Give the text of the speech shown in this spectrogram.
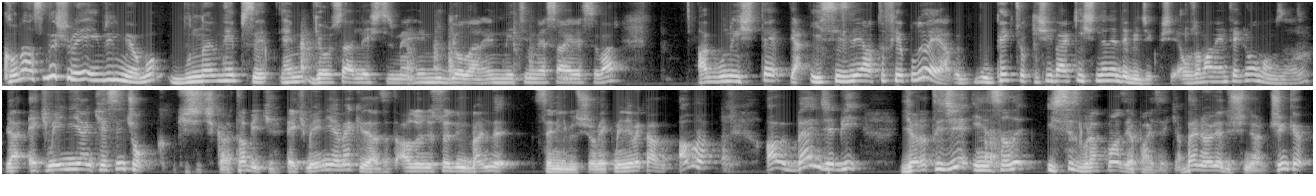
Konu aslında şuraya evrilmiyor mu? Bunların hepsi hem görselleştirme hem videolar hem metin vesairesi var. Abi bunu işte ya işsizliğe atıf yapılıyor ya. Bu pek çok kişi belki işinden edebilecek bir şey. O zaman entegre olmamız lazım. Ya ekmeğini yiyen kesin çok kişi çıkar tabii ki. Ekmeğini yemek ya zaten az önce söylediğim ben de senin gibi düşünüyorum. Ekmeğini yemek lazım. Ama abi bence bir yaratıcı insanı işsiz bırakmaz yapay zeka. Ben öyle düşünüyorum. Çünkü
